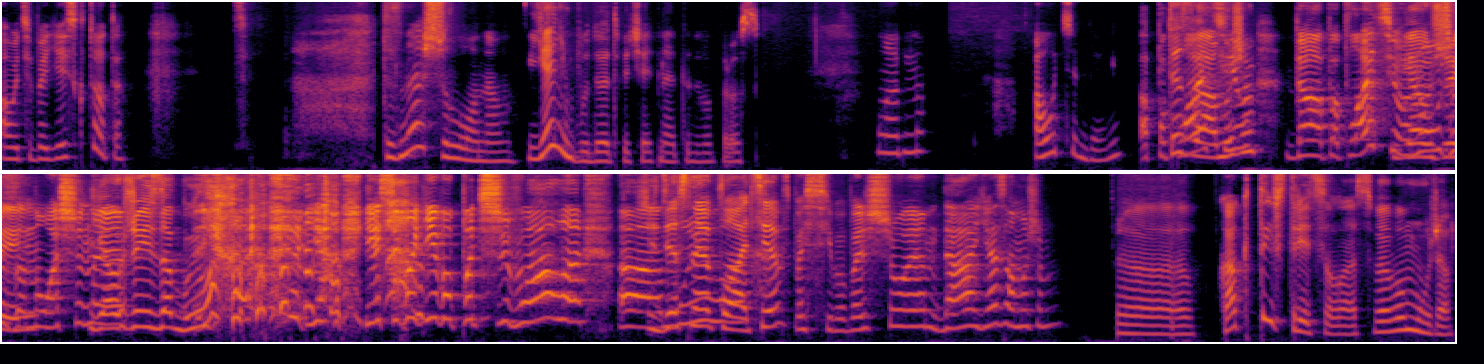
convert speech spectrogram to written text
а у тебя есть кто-то? Ты знаешь, Илона, я не буду отвечать на этот вопрос. Ладно. А у тебя? А по Ты платью? замужем? Да, по платью я оно уже, уже заношенное. Я уже и забыла. я, сегодня его подшивала. А, Чудесное платье. Спасибо большое. Да, я замужем. Э, как ты встретила своего мужа?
